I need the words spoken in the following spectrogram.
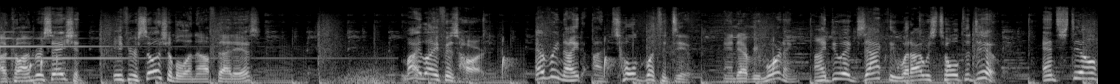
A conversation, if you're sociable enough, that is. My life is hard. Every night I'm told what to do, and every morning I do exactly what I was told to do. And still,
